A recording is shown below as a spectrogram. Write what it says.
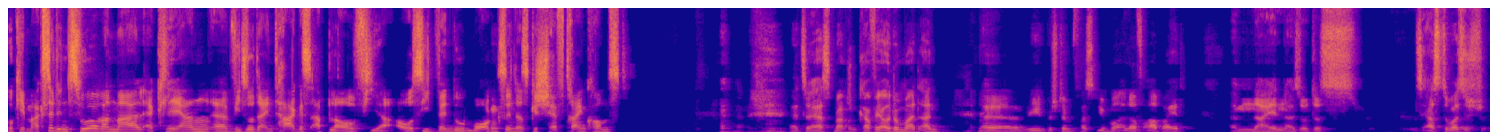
Okay, magst du den Zuhörern mal erklären, äh, wie so dein Tagesablauf hier aussieht, wenn du morgens in das Geschäft reinkommst? Ja, zuerst mache ich einen Kaffeeautomat an, äh, wie bestimmt fast überall auf Arbeit. Ähm, nein, also das, das erste, was ich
